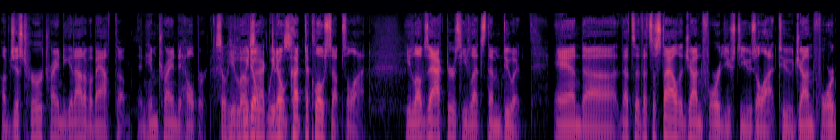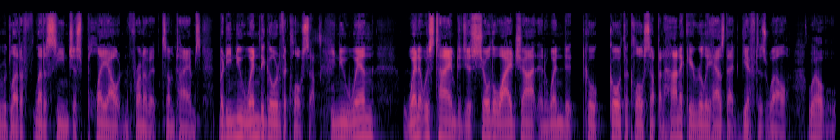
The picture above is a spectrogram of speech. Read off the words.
of just her trying to get out of a bathtub and him trying to help her. So he we loves don't we don't cut to close-ups a lot. He loves actors. He lets them do it, and uh, that's a, that's a style that John Ford used to use a lot too. John Ford would let a let a scene just play out in front of it sometimes, but he knew when to go to the close up. He knew when when it was time to just show the wide shot and when to go go with the close up. And Haneke really has that gift as well. Well,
